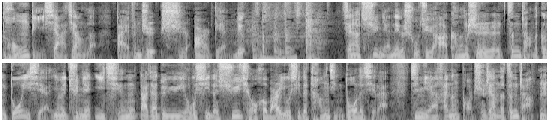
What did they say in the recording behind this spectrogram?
同比下降了百分之十二点六。想想去年那个数据啊，可能是增长的更多一些，因为去年疫情，大家对于游戏的需求和玩游戏的场景多了起来。今年还能保持这样的增长，嗯，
